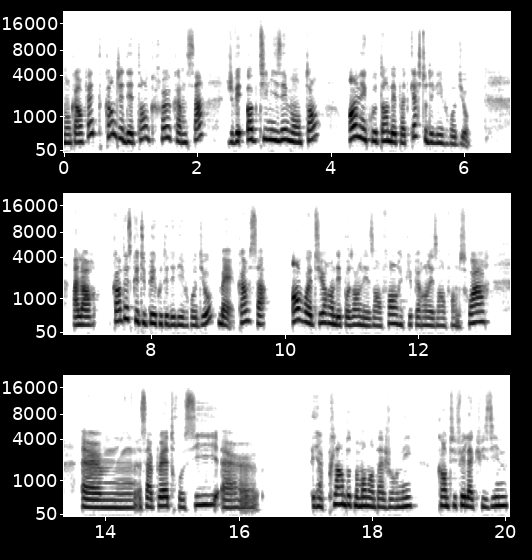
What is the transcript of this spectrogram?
Donc en fait, quand j'ai des temps creux comme ça, je vais optimiser mon temps en écoutant des podcasts ou des livres audio. Alors, quand est-ce que tu peux écouter des livres audio? Ben, comme ça, en voiture, en déposant les enfants, en récupérant les enfants le soir. ça peut être aussi, il y a plein d'autres moments dans ta journée, quand tu fais la cuisine,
